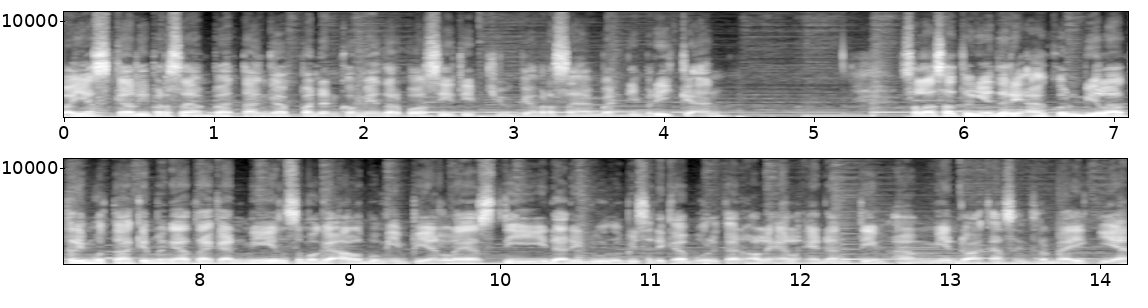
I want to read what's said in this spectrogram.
Banyak sekali persahabat tanggapan dan komentar positif juga persahabat diberikan. Salah satunya dari akun Bila Trimutakin mengatakan, Min, semoga album impian Lesti dari dulu bisa dikabulkan oleh LE dan tim. Amin, doakan yang terbaik ya.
